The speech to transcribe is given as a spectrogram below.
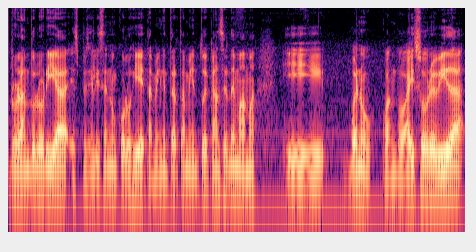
Rolando Loría, especialista en oncología y también en tratamiento de cáncer de mama. bueno, cuando hay sobrevida...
